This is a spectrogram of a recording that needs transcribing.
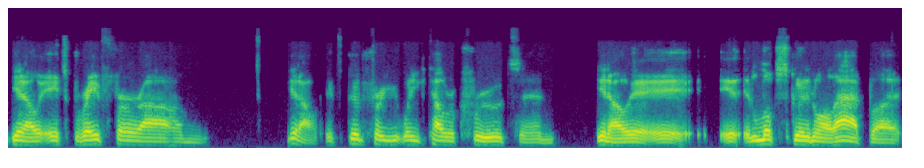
you know, it's great for um, you know, it's good for you when you can tell recruits and you know it, it, it looks good and all that, but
